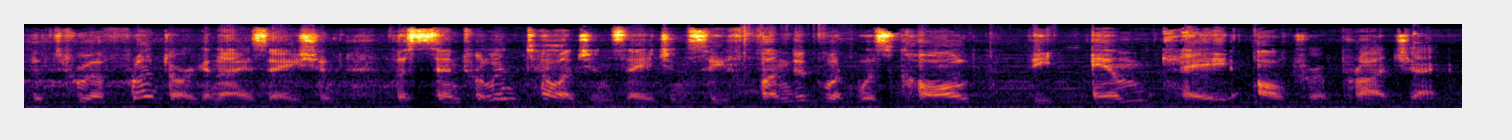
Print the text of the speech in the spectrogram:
that through a front organization, the Central Intelligence Agency funded what was called the MK Ultra Project.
